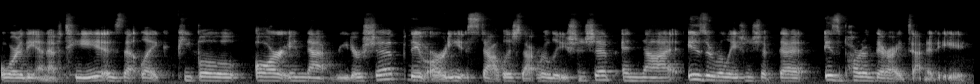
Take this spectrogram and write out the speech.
or the NFT is that like people are in that readership. They've already established that relationship, and that is a relationship that is part of their identity.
